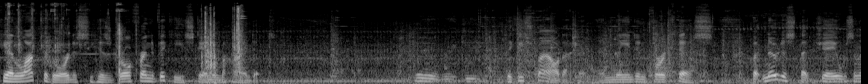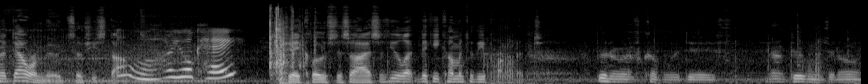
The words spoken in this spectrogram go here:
He unlocked the door to see his girlfriend Vicky standing behind it. Hey, Ricky. Vicky smiled at him and leaned in for a kiss, but noticed that Jay was in a dour mood, so she stopped. Oh, are you okay? Jay closed his eyes as he let Vicky come into the apartment. Been a rough couple of days. Not good ones at all.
